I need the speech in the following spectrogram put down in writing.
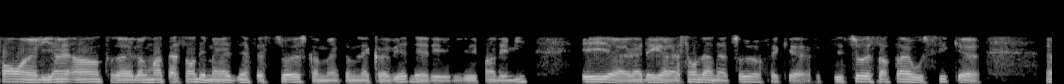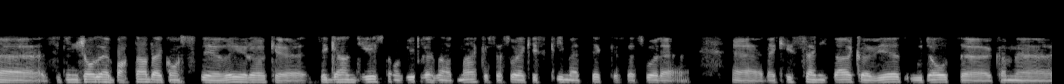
font un lien entre l'augmentation des maladies infectieuses comme comme la COVID, les, les pandémies, et la dégradation de la nature. Fait que c'est sûr et certain aussi que euh, c'est une chose importante à considérer là, que ces grandes crises qu'on vit présentement, que ce soit la crise climatique, que ce soit la, euh, la crise sanitaire COVID ou d'autres euh, comme la,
